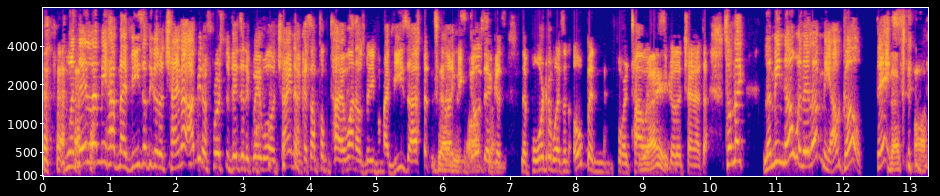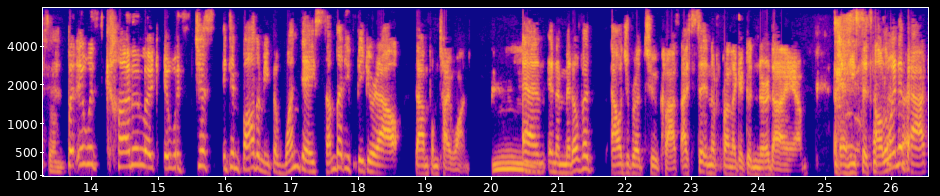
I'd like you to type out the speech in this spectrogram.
when they let me have my visa to go to China, I'll be the first to visit the Great Wall of China because I'm from Taiwan. I was waiting for my visa so I can go there because the border wasn't open for Taiwan right. to go to China. So I'm like, let me know when they let me. I'll go. Thanks. That's awesome. but it was kind of like, it was just, it didn't bother me. But one day somebody figured out that I'm from Taiwan. Mm. And in the middle of an algebra two class, I sit in the front like a good nerd I am. And he sits all the way in the back.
